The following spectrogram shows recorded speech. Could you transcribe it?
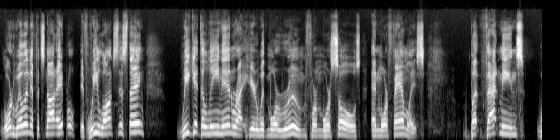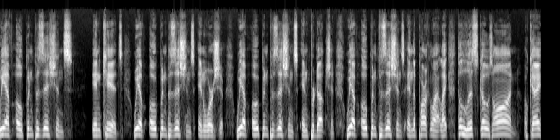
Lord willing, if it's not April, if we launch this thing, we get to lean in right here with more room for more souls and more families. But that means we have open positions in kids. We have open positions in worship. We have open positions in production. We have open positions in the parking lot. Like the list goes on, okay?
